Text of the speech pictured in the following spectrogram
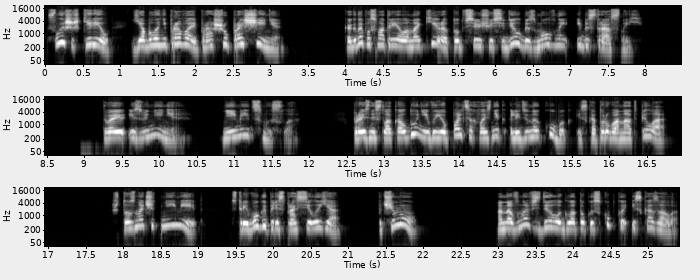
Слышишь, Кирилл, я была не права и прошу прощения. Когда посмотрела на Кира, тот все еще сидел безмолвный и бесстрастный. Твое извинение не имеет смысла, произнесла колдунья, и в ее пальцах возник ледяной кубок, из которого она отпила. Что значит не имеет? С тревогой переспросила я. Почему? Она вновь сделала глоток из кубка и сказала.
